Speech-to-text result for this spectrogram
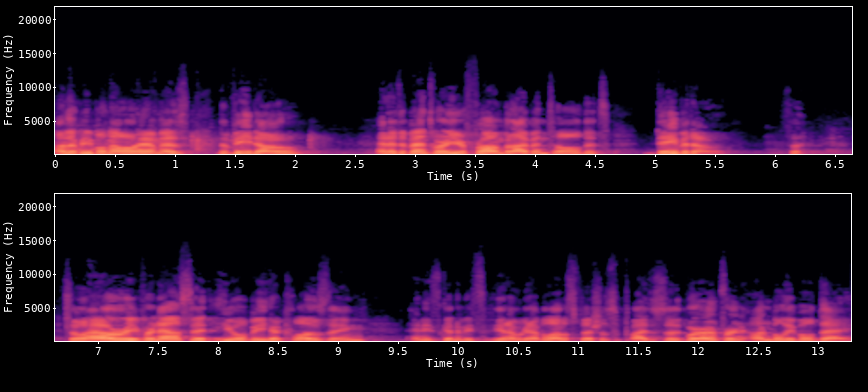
Other people know him as DeVito, and it depends where you're from, but I've been told it's Davido. So, so however you pronounce it, he will be here closing, and he's going to be, you know, we're going to have a lot of special surprises. So we're in for an unbelievable day.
